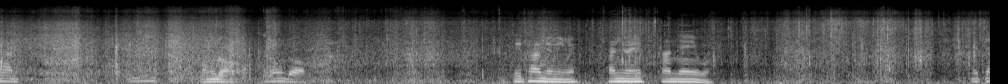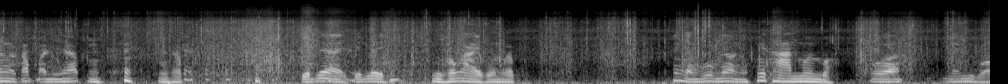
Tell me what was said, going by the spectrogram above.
ทานสองดอกสองดอกเห็ดท่านยังนี่ไหมท่านไงทานไงบ่ ไม่จังกับอันนี้ครับนี่ครับ เก็บเลยเก็บเลยนี่เขาง่ายผมครับขึ้นอย่างรูปแล้วนี่ไม่ทานมันบ่วัวแมนอยู่บ่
